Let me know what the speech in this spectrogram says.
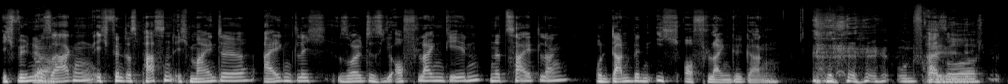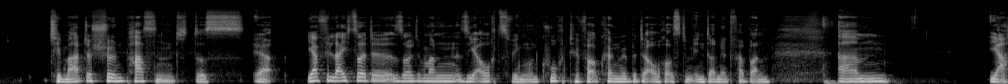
Ich will nur ja. sagen, ich finde es passend. Ich meinte, eigentlich sollte sie offline gehen, eine Zeit lang. Und dann bin ich offline gegangen. Unfreiwillig. Also thematisch schön passend. Das, ja. Ja, vielleicht sollte, sollte man sie auch zwingen. Und KuchenTV können wir bitte auch aus dem Internet verbannen. Ähm, ja.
